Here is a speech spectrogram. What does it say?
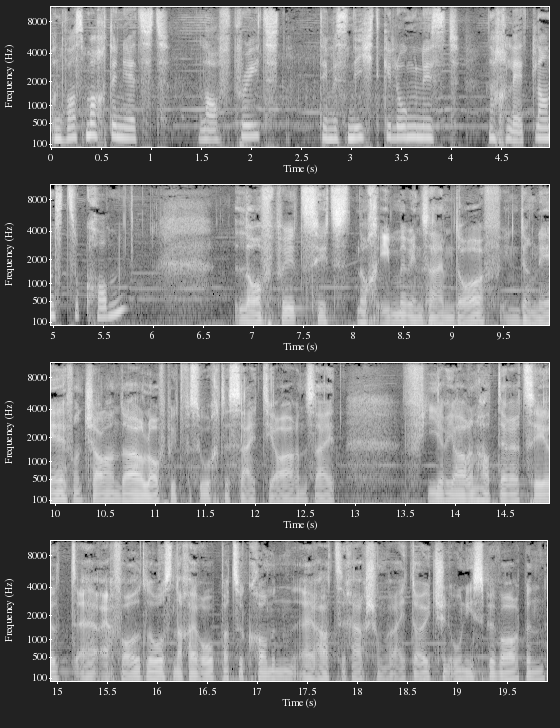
Und was macht denn jetzt Lovebreed, dem es nicht gelungen ist, nach Lettland zu kommen? Lovebreed sitzt noch immer in seinem Dorf in der Nähe von Chalandar. Lovebreed versucht es seit Jahren, seit vier Jahren hat er erzählt, äh, erfolglos nach Europa zu kommen. Er hat sich auch schon bei deutschen Unis beworben.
